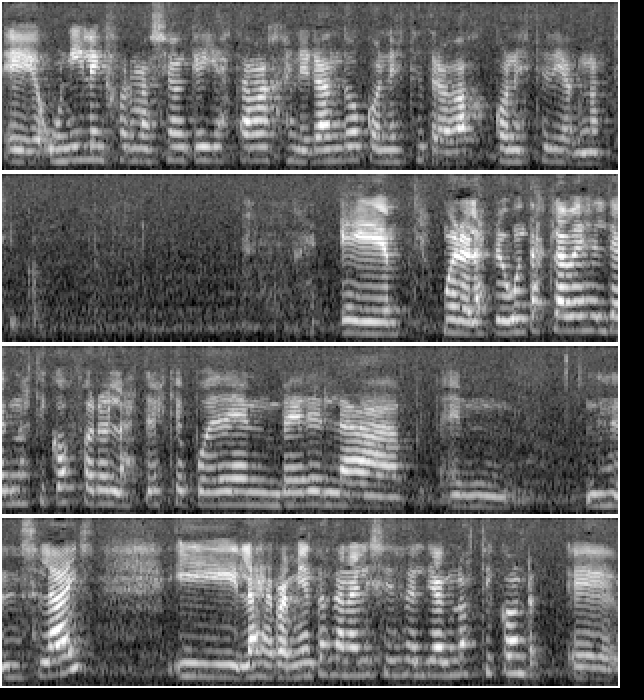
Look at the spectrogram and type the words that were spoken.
eh, uní la información que ellas estaban generando con este trabajo, con este diagnóstico. Eh, bueno, las preguntas claves del diagnóstico fueron las tres que pueden ver en, la, en, slides y las herramientas de análisis del diagnóstico eh,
